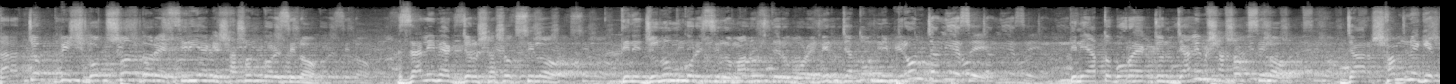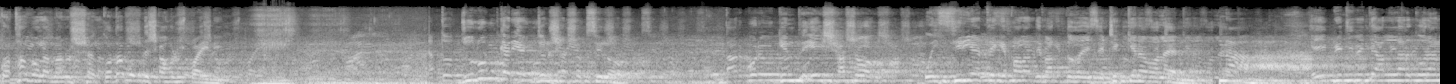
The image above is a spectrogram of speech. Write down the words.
তারা চব্বিশ বৎসর ধরে সিরিয়াকে শাসন করেছিল। জালিম একজন শাসক ছিল। তিনি জুলুম করেছিল, মানুষদের উপরে নির্যাতন, নিপীড়ন চালিয়েছে। তিনি এত বড় একজন জালিম শাসক ছিল, যার সামনে গিয়ে কথা বলা মানুষ কথা বলতে সাহস পায়নি। জুলুমকারী একজন শাসক ছিল। তারপরেও কিন্তু এই শাসক ওই সিরিয়া থেকে পালাতে বাধ্য হয়েছে ঠিক কিনা বলেন? না। এই পৃথিবীতে আল্লাহর কোরআন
